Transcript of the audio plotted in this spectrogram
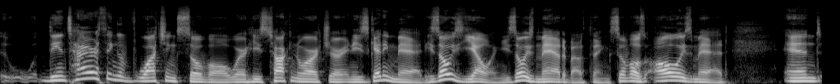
the entire thing of watching Soval where he's talking to Archer and he's getting mad. He's always yelling. He's always mad about things. Soval's always mad. And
